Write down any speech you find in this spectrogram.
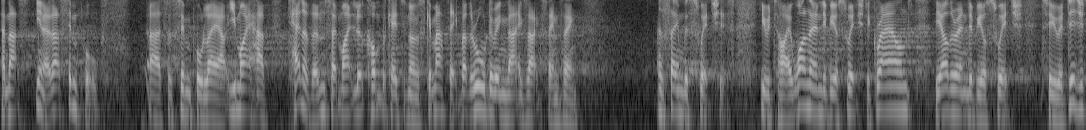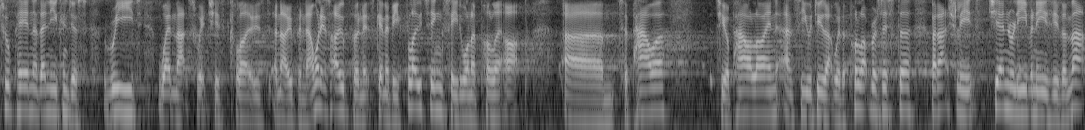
And that's, you know, that's simple. Uh, it's a simple layout. You might have 10 of them, so it might look complicated on a schematic, but they're all doing that exact same thing. And same with switches. You would tie one end of your switch to ground, the other end of your switch to a digital pin, and then you can just read when that switch is closed and open. Now, when it's open, it's going to be floating, so you'd want to pull it up um, to power to your power line, and so you would do that with a pull-up resistor, but actually it's generally even easier than that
